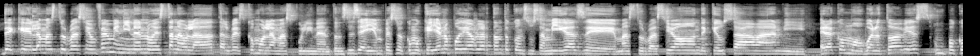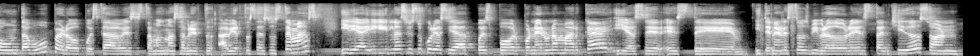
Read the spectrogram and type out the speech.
De que la masturbación femenina no es tan hablada tal vez como la masculina. Entonces de ahí empezó como que ella no podía hablar tanto con sus amigas de masturbación, de qué usaban y era como, bueno, todavía es un poco un tabú, pero pues cada vez estamos más abierto- abiertos a esos temas. Y de ahí nació su curiosidad pues por poner una marca y hacer este y tener estos vibradores tan chidos. Son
